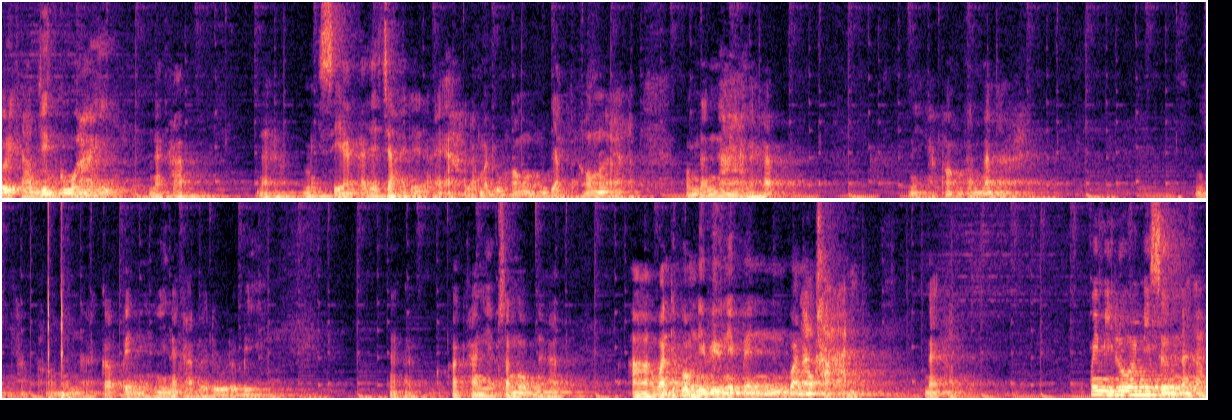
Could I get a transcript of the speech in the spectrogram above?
บริการยื่นกู้ให้นะครับนะครับไม่เสียค่าใช้จ่ายใดๆอะเรามาดูห้องใหญ่ห้องแรกห้องด้านหน้านะครับนี่ครับห้องด้านหน้านี่ครับห้องด้านหน้าก็เป็นอย่างนี้นะครับเราดูระเบียงนะครับค่อนข้างเงียบสงบนะครับ วันที่ผมรีวิวนี่เป็นวันอังคารนะครับ ไม่มีรั่วไม่มีซึมนะครับ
